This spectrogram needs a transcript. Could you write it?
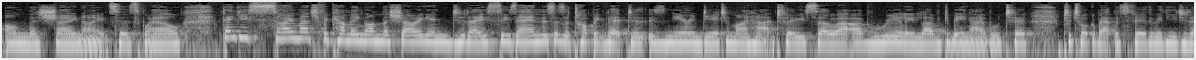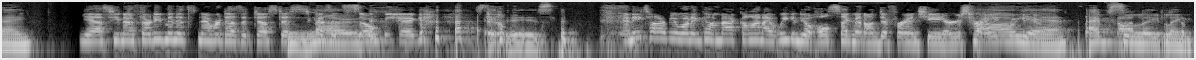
on the show notes as well. Thank you so much for coming on the show again today, Suzanne. This is a topic that is near and dear to my heart too. So uh, I've really loved being able to, to talk about this further with you today. Yes, you know, 30 minutes never does it justice because no. it's so big. so, it is. Anytime you want to come back on, I, we can do a whole segment on differentiators, right? Oh, yeah, absolutely.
